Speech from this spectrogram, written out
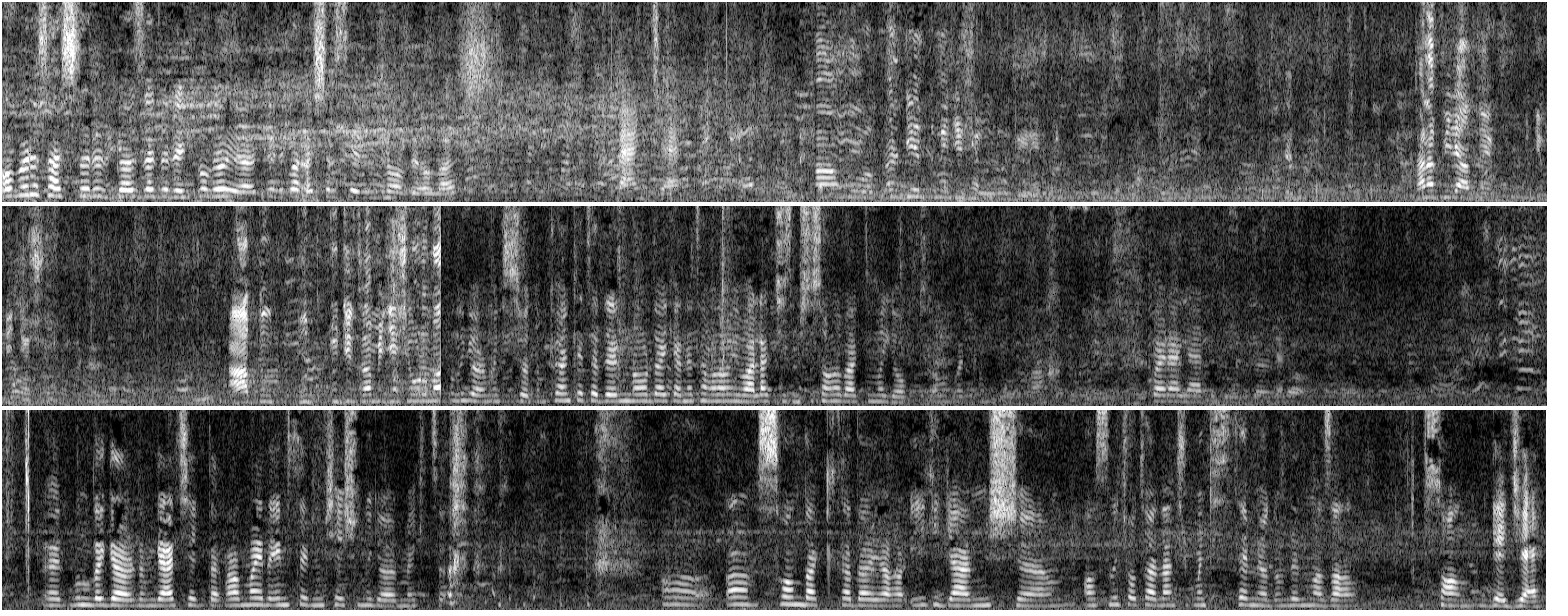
o böyle saçları, gözleri de renkli oluyor ya. Çocuklar aşırı sevimli oluyorlar. Bence. Me deixar uma. Bunu görmek istiyordum. Köln Katedrali'nin oradayken de tamamen yuvarlak çizmişti. Sonra baktığımda yoktu. Ama bakın burada. Bayağı yerde değil böyle. Evet bunu da gördüm gerçekten. Almanya'da en istediğim şey şunu görmekti. Ah, son dakikada ya. İyi ki gelmişim. Aslında hiç otelden çıkmak istemiyordum. Dedim Azal son gece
